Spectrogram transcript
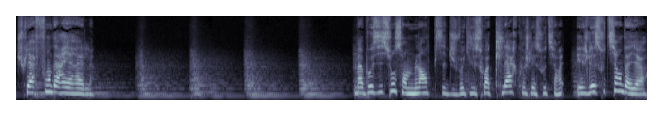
Je suis à fond derrière elles. Ma position semble limpide, je veux qu'il soit clair que je les soutiens. Et je les soutiens d'ailleurs.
